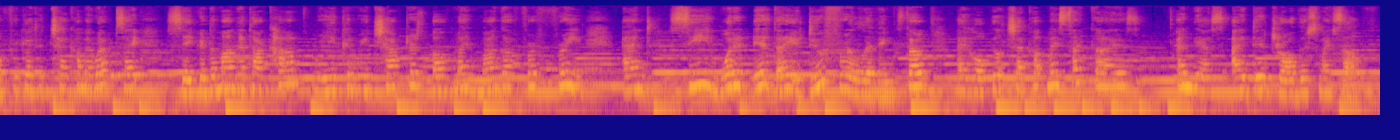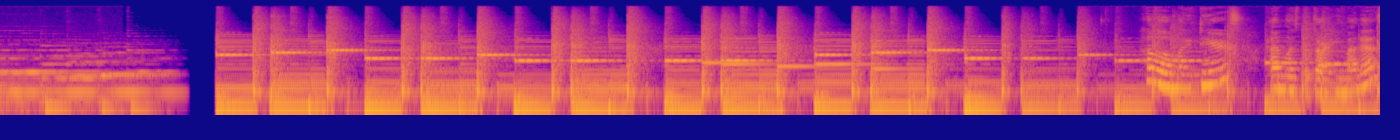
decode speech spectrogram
don't forget to check out my website, sacredthemanga.com, where you can read chapters of my manga for free and see what it is that I do for a living. So I hope you'll check out my site, guys. And yes, I did draw this myself. Hello, my dears. I'm Lizbeth R. Jimenez.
